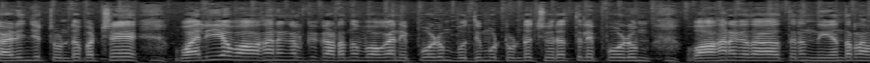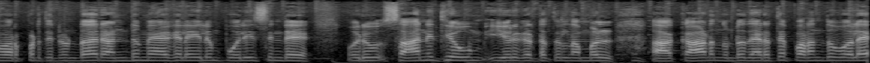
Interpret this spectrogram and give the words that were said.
കഴിഞ്ഞിട്ടുണ്ട്. പക്ഷേ വലിയ വാഹനങ്ങൾക്ക് കടന്നു പോകാൻ ഇപ്പോഴും ബുദ്ധിമുട്ടുണ്ട്. ചുരത്തിൽ ഇപ്പോഴും വാഹന ഗതാഗതത്തിന് നിയന്ത്രണം ഏർപ്പെടുത്തിയിട്ടുണ്ട്. രണ്ട് മേഖലയിലും പോലീസിന്റെ ഒരു സാന്നിധ്യവും ഈ ഒരു ഘട്ടത്തിൽ നമ്മൾ കാണുന്നുണ്ട്. നേരത്തെ പറഞ്ഞതുപോലെ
